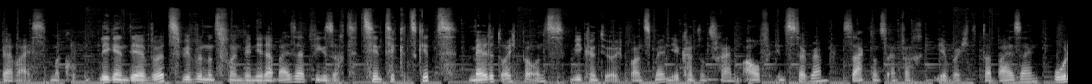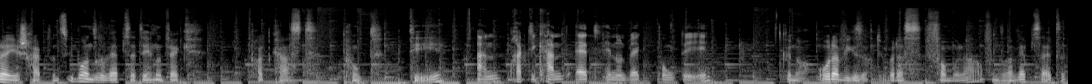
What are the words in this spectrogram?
wer weiß. Mal gucken. Legendär wird's. Wir würden uns freuen, wenn ihr dabei seid. Wie gesagt, 10 Tickets gibt's. Meldet euch bei uns. Wie könnt ihr euch bei uns melden? Ihr könnt uns schreiben auf Instagram. Sagt uns einfach, ihr möchtet dabei sein. Oder ihr schreibt uns über unsere Webseite hin und weg podcast.de an praktikant.hinundweg.de. Genau. Oder wie gesagt, über das Formular auf unserer Webseite.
